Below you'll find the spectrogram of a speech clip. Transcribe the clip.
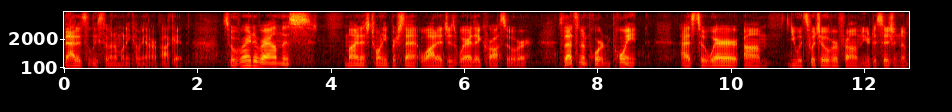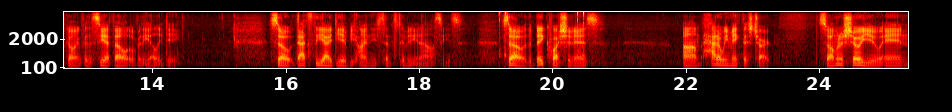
that is the least amount of money coming out of our pocket. So right around this minus 20% wattage is where they cross over. So that's an important point as to where um, you would switch over from your decision of going for the CFL over the LED. So that's the idea behind these sensitivity analyses. So the big question is, um, how do we make this chart? So I'm going to show you in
